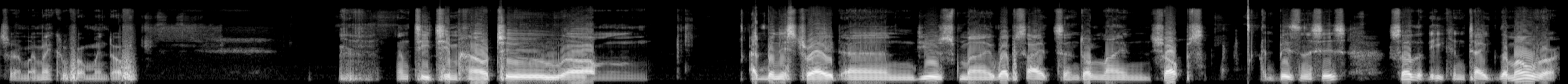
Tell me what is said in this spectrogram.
Sorry, my microphone went off. and teach him how to um, administrate and use my websites and online shops and businesses so that he can take them over.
